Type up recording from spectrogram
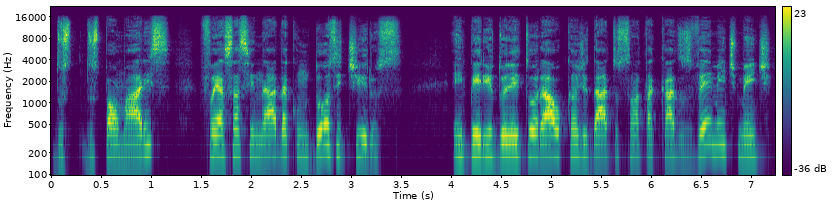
dos, dos Palmares, foi assassinada com 12 tiros em período eleitoral, candidatos são atacados veementemente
